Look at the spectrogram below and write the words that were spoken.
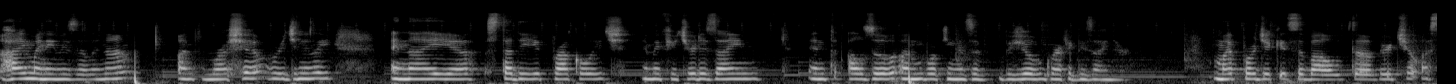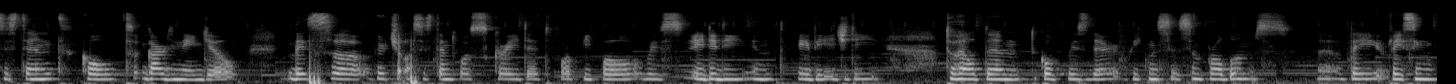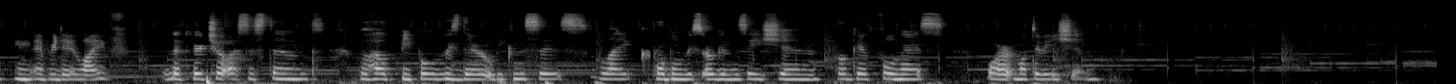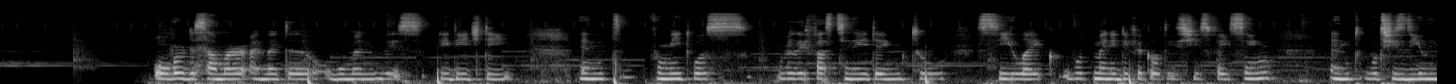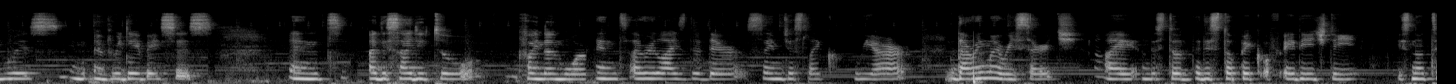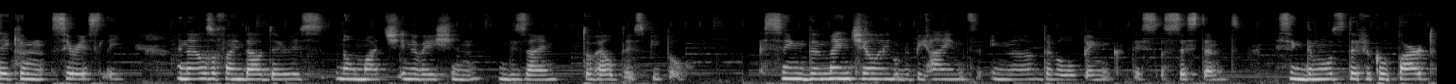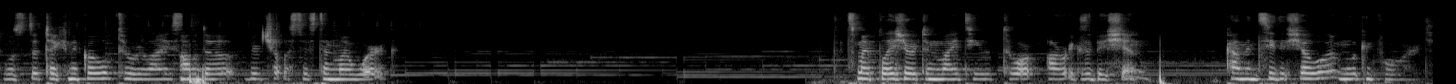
Hi, my name is Elena. I'm from Russia originally and I uh, study at Prague College in my future design and also I'm working as a visual graphic designer. My project is about a virtual assistant called Guardian Angel. This uh, virtual assistant was created for people with ADD and ADHD to help them to cope with their weaknesses and problems uh, they facing in everyday life. That virtual assistant will help people with their weaknesses like problem with organization, forgetfulness or motivation. Over the summer I met a woman with ADHD and for me it was really fascinating to see like what many difficulties she's facing and what she's dealing with in everyday basis and I decided to find out more and I realized that they're the same just like we are. During my research I understood that this topic of ADHD is not taken seriously and I also find out there is no much innovation in design to help these people. I think the main challenge will be behind in uh, developing this assistant. I think the most difficult part was the technical to realize how the virtual assistant might work. It's my pleasure to invite you to our, exhibition. Come and see the show, I'm looking forward.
